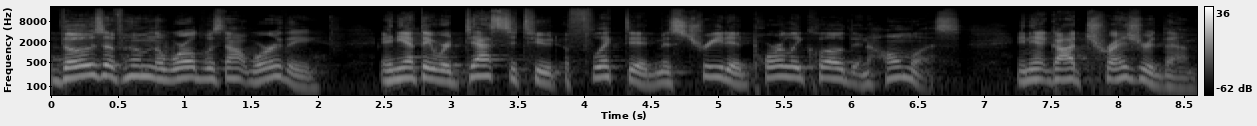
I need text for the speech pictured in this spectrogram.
those of whom the world was not worthy, and yet they were destitute, afflicted, mistreated, poorly clothed, and homeless. And yet God treasured them.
